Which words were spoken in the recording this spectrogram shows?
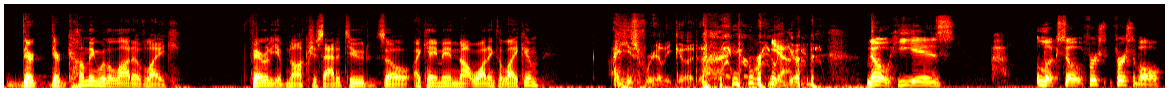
they're they're coming with a lot of like fairly obnoxious attitude. So I came in not wanting to like him. He's really good, really yeah. good. No, he is. Look, so first, first of all,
